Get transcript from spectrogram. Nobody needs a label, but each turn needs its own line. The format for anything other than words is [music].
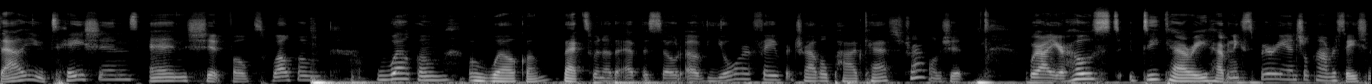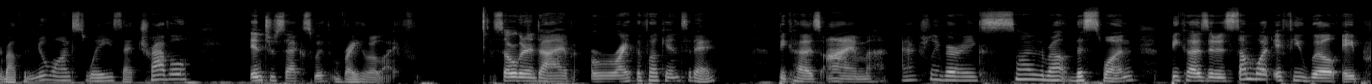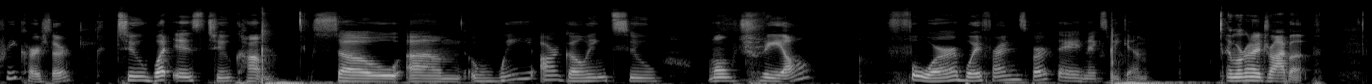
Salutations and shit, folks. Welcome, welcome, welcome back to another episode of your favorite travel podcast, Travel and Shit, where I, your host, D. Carrie, have an experiential conversation about the nuanced ways that travel intersects with regular life. So, we're going to dive right the fuck in today because I'm actually very excited about this one because it is somewhat, if you will, a precursor to what is to come. So, um, we are going to Montreal for boyfriend's birthday next weekend, and we're going to drive up.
